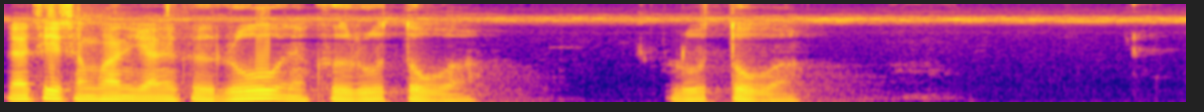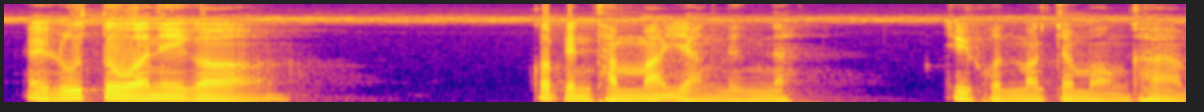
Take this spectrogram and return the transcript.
และที่สำคัญอย่างนึงคือรู้นะคือรู้ตัว รู้ตัวไอ้รู้ตัวนี่ก็ ก็เป็นธรรมะอย่างหนึ่งนะที่คนมักจะมองข้าม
